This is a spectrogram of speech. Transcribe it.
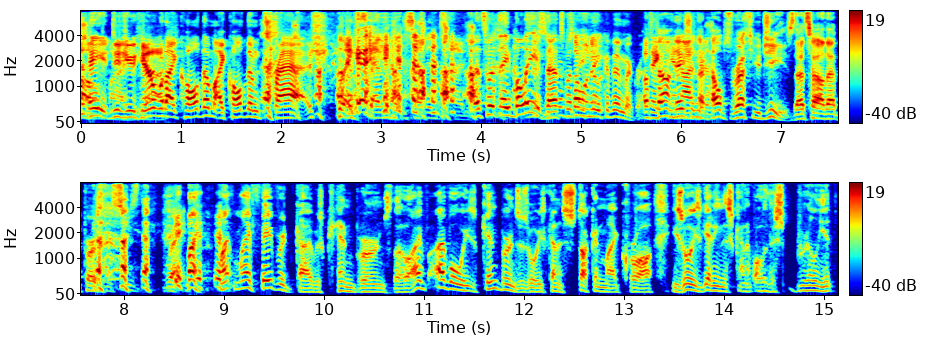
Oh hey, did you hear what I called them? I called them trash. like seven, seven times. That's what they believe. That's what they Someone think who- of immigrants. A foundation that helps refugees. That's how that person sees them. my, my, my favorite guy was Ken Burns, though. I've, I've always, Ken Burns is always kind of stuck in my craw. He's always getting this kind of, oh, this brilliant,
